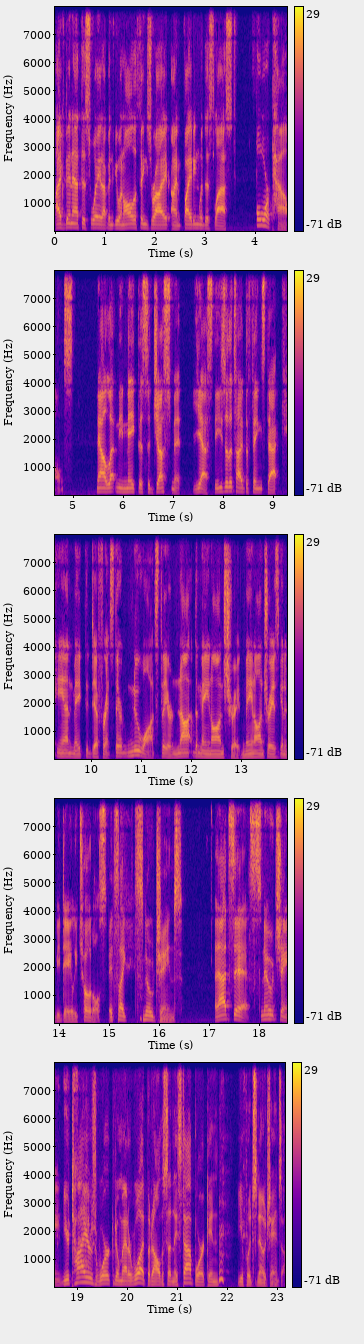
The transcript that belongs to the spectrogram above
I've been at this weight. I've been doing all the things right. I'm fighting with this last four pounds. Now let me make this adjustment. Yes, these are the type of things that can make the difference. They're nuanced. They are not the main entree. The main entree is going to be daily totals. It's like snow chains. That's it. Snow chains. Your tires work no matter what, but all of a sudden they stop working. you put snow chains on.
